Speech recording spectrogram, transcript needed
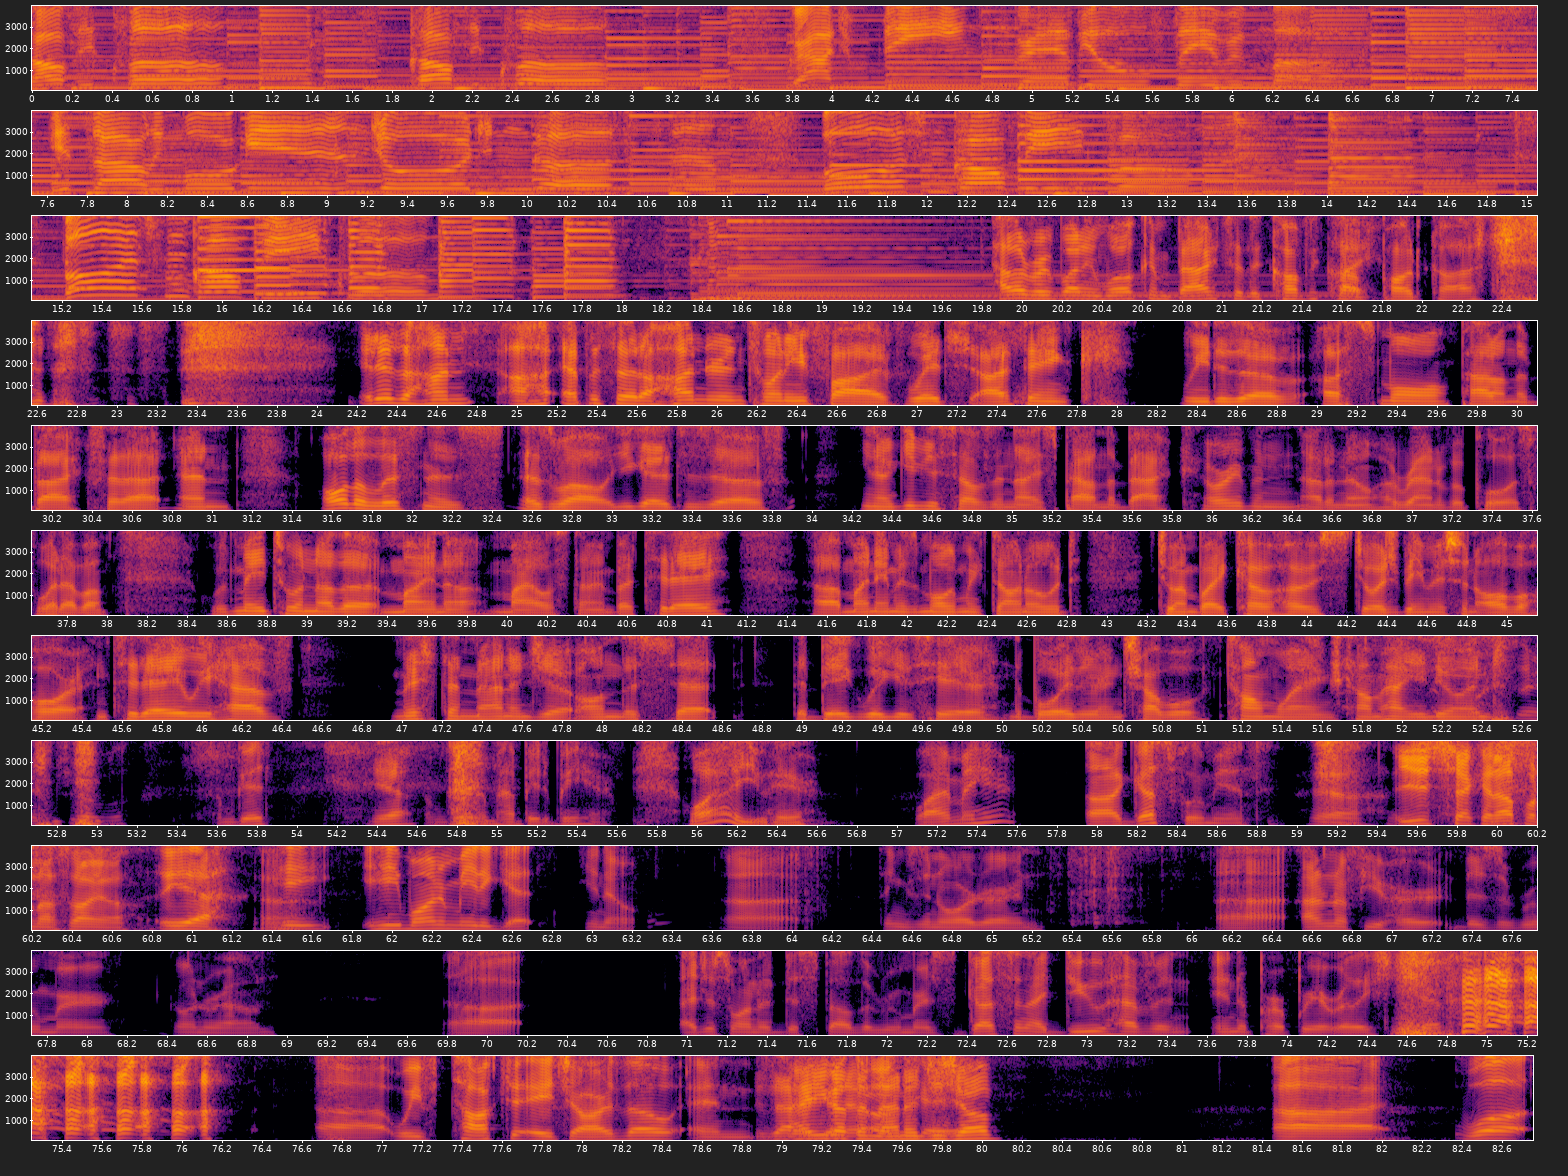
Coffee Club, Coffee Club. Grind your beans and grab your favorite mug. It's Ollie Morgan, George, and Gus. It's them boys from Coffee Club. Boys from Coffee Club. Hello, everybody, and welcome back to the Coffee Club Hi. podcast. it is a hun- uh, episode 125, which I think we deserve a small pat on the back for that, and all the listeners as well. You guys deserve, you know, give yourselves a nice pat on the back, or even I don't know, a round of applause, whatever. We've made to another minor milestone, but today, uh, my name is Morgan McDonald, joined by co-hosts George Beamish and Oliver Hoare, and today we have Mr. Manager on the set. The big wig is here. The boys are in trouble. Tom Wang. Tom, how you doing? I'm good. yeah. I'm good. I'm happy to be here. Why are you here? Why am I here? Uh, Gus flew me in. Yeah, you're just checking up on us, aren't you? Yeah, Yeah. he he wanted me to get you know uh, things in order, and uh, I don't know if you heard. There's a rumor going around. Uh, I just want to dispel the rumors. Gus and I do have an inappropriate relationship. uh, we've talked to HR though, and Is that how they're you got the gonna manager okay- job? Uh, well,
